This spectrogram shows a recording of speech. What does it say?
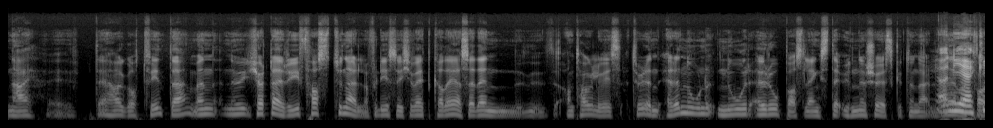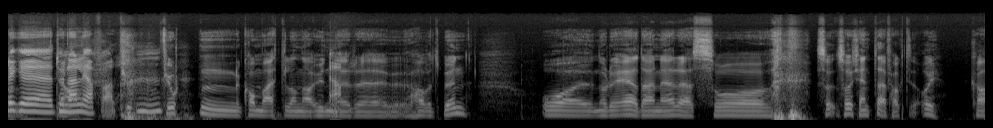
Nei, det har gått fint, det. Men nå kjørte jeg Ryfasttunnelen, og for de som ikke vet hva det er, så er den antageligvis tror den, Er det Nord- Nord-Europas lengste undersjøiske tunnel? Ja, Det en i fall- jæklig tunnel, ja, iallfall. fjor- Mm. 14, komma et eller annet under ja. havets bunn. Og når du er der nede, så, så, så kjente jeg faktisk Oi, hva,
